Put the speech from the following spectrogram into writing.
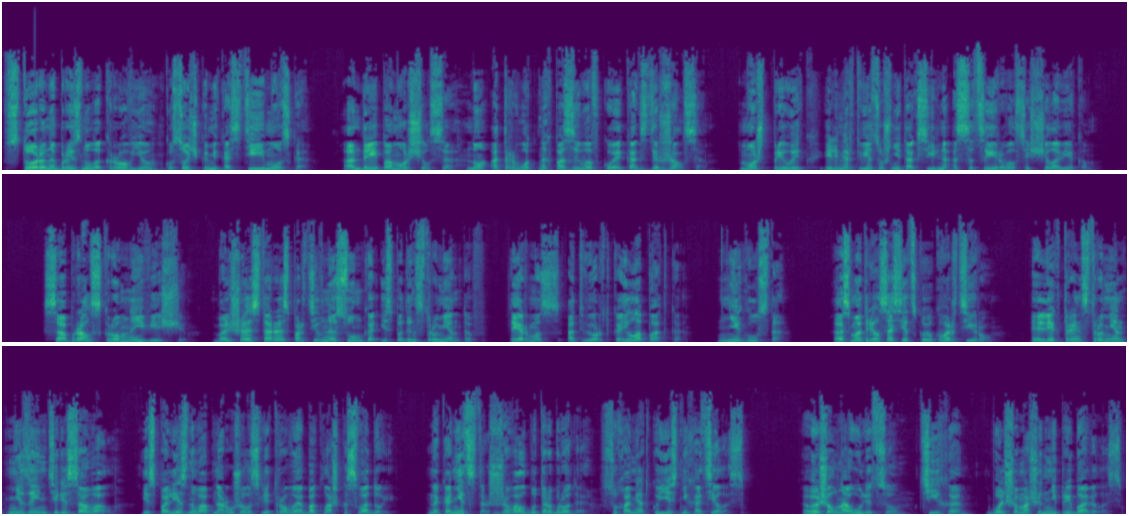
В стороны брызнуло кровью, кусочками костей и мозга. Андрей поморщился, но от рвотных позывов кое-как сдержался. Может, привык, или мертвец уж не так сильно ассоциировался с человеком. Собрал скромные вещи. Большая старая спортивная сумка из-под инструментов, термос, отвертка и лопатка – не густо. Осмотрел соседскую квартиру. Электроинструмент не заинтересовал. Из полезного обнаружилась литровая баклажка с водой. Наконец-то сживал бутерброды. В сухомятку есть не хотелось. Вышел на улицу. Тихо. Больше машин не прибавилось.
